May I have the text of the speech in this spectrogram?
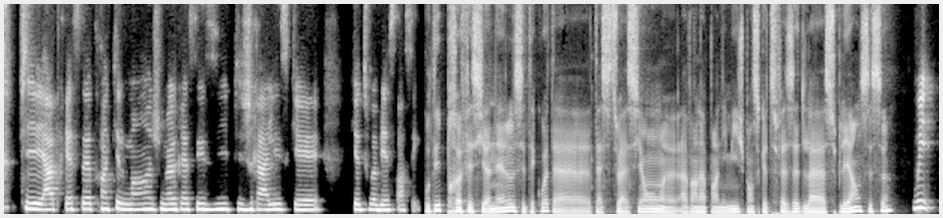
puis après ça, tranquillement, je me ressaisis, puis je réalise que, que tout va bien se passer. Côté professionnel, c'était quoi ta, ta situation euh, avant la pandémie? Je pense que tu faisais de la suppléance, c'est ça? Oui,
